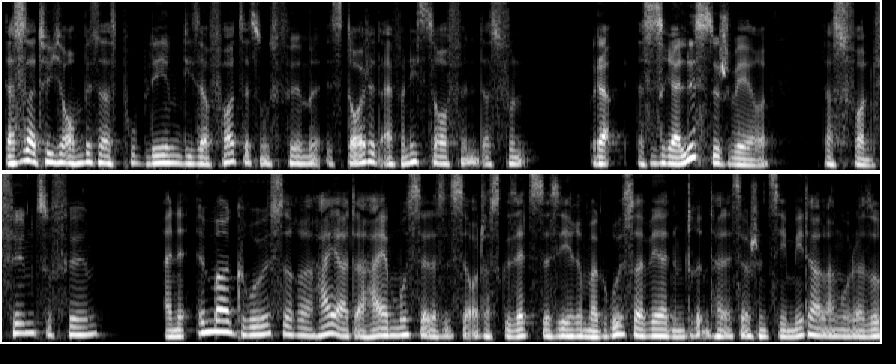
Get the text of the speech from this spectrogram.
das ist natürlich auch ein bisschen das Problem dieser Fortsetzungsfilme. Es deutet einfach nichts darauf hin, dass von, oder dass es realistisch wäre, dass von Film zu Film eine immer größere Hai hat. Der Hai muss ja, das ist ja auch das Gesetz der Serie, immer größer werden. Im dritten Teil ist er schon zehn Meter lang oder so.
